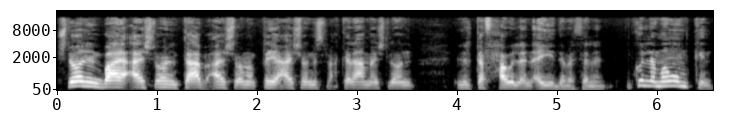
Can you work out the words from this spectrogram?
شلون نبايعه؟ شلون نتابعه؟ شلون نطيعه؟ شلون نسمع كلامه؟ شلون نلتف حوله نأيده مثلا؟ كله ما ممكن.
